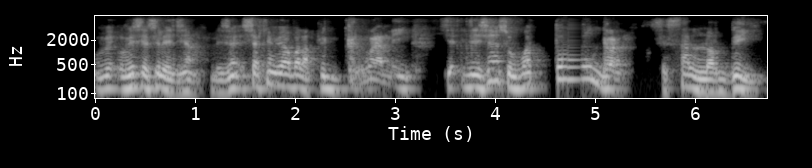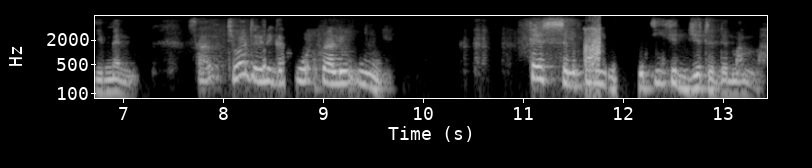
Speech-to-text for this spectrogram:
on veut, chercher les gens. les gens. Chacun veut avoir la plus grande. Les gens se voient trop grands. C'est ça l'orgueil humain. Ça, tu vas devenir grand pour aller où? Fais seulement le petit que Dieu te demande là.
